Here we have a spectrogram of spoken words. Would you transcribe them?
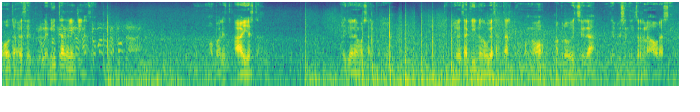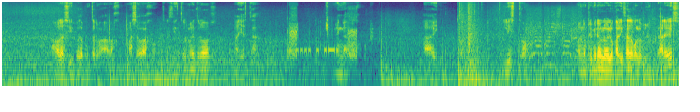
otra vez el problemita de la inclinación. No parece. Ahí está. Ahí tenemos al desde aquí no lo voy a acertar. Como no aproveche la depresión del terreno, ahora sí. Ahora sí puedo apuntar más abajo. Más abajo. 300 metros. Ahí está. Venga. Ahí. Listo. Bueno, primero lo he localizado con los binoculares.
